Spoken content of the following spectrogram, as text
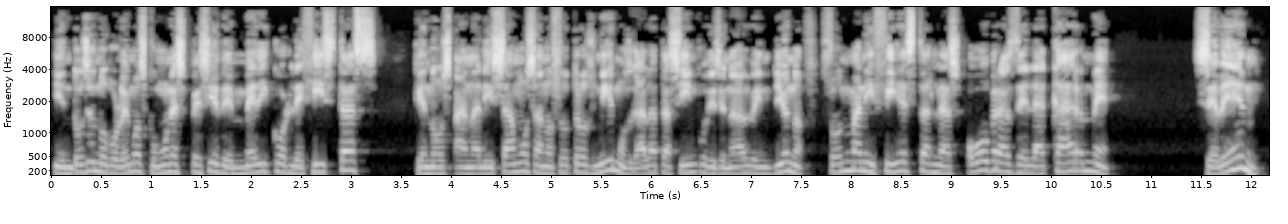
Y entonces nos volvemos como una especie de médicos legistas que nos analizamos a nosotros mismos. Gálatas 5, 19 al 21. Son manifiestas las obras de la carne. Se ven.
